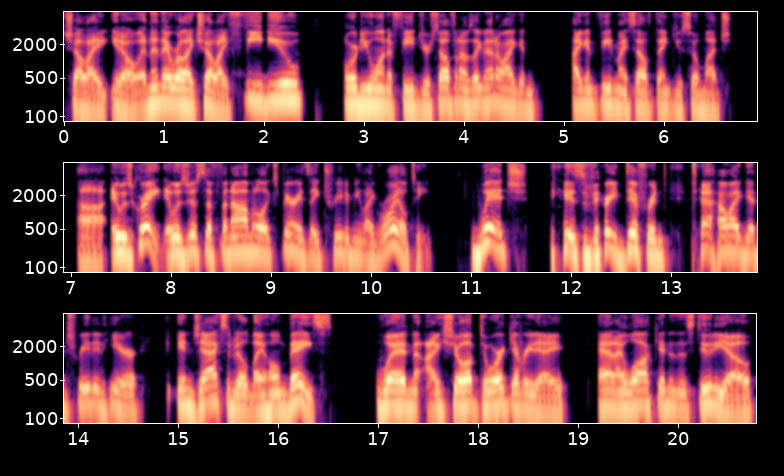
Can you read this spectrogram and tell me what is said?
Shall I, you know?" And then they were like, "Shall I feed you or do you want to feed yourself?" And I was like, "No, no, I can I can feed myself. Thank you so much." Uh, it was great. It was just a phenomenal experience. They treated me like royalty, which is very different to how I get treated here in Jacksonville, my home base, when I show up to work every day and I walk into the studio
